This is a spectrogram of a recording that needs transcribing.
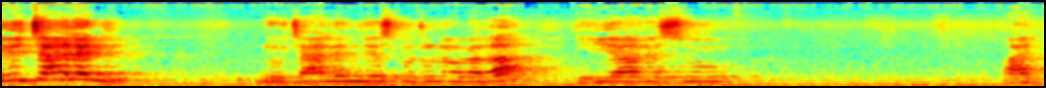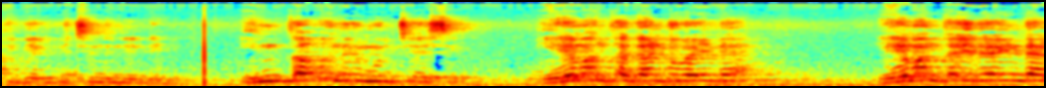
ఇది ఛాలెంజ్ నువ్వు ఛాలెంజ్ చేసుకుంటున్నావు కదా టీఆర్ఎస్ పార్టీ గెలిపించింది నిన్ను. ఇంతమందిని ముంచేసి ఏమంత గంటు పోయిండే? ఏమంత ఇదైండే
